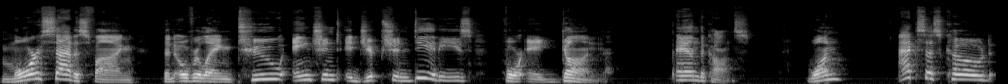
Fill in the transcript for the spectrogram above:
more satisfying than overlaying two ancient Egyptian deities for a gun. And the cons. 1. Access code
